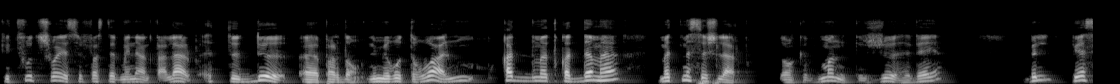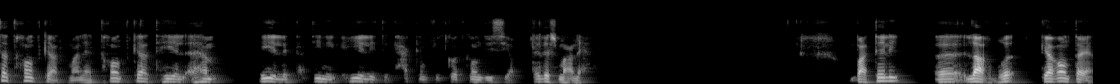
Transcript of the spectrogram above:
كي تفوت شوية surface terminale تاع ال arbre deux pardon numéro 3 قد ما تقدمها ما تمسش ال arbre donc ضمنت ال jeu هذايا بالبياسه 34 معناها 34 هي الاهم هي اللي تعطيني هي اللي تتحكم في ال cote condition هذا اش معناها. وبعد تالي آه l'arbre 41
